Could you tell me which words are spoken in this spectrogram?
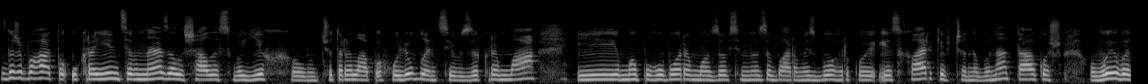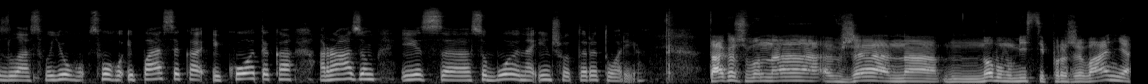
Дуже багато українців не залишали своїх ем, чотирилапих улюбленців. Зокрема, і ми поговоримо зовсім незабаром із блогеркою із Харківщини. Вона також вивезла свого, свого і песика, і котика разом із е, собою на іншу територію. Також вона вже на новому місці проживання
